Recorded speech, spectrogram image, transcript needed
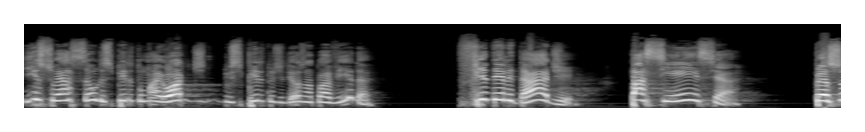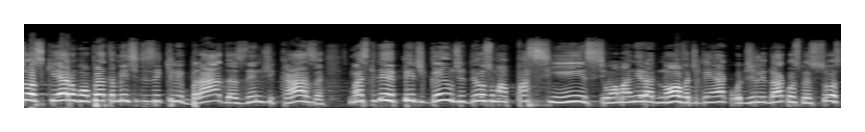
Isso é a ação do Espírito maior de, do Espírito de Deus na tua vida fidelidade, paciência. Pessoas que eram completamente desequilibradas dentro de casa, mas que de repente ganham de Deus uma paciência, uma maneira nova de ganhar, de lidar com as pessoas.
